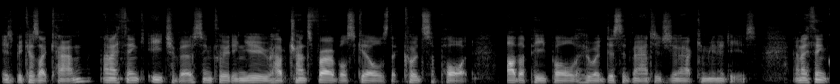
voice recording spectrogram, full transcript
is because I can. And I think each of us, including you, have transferable skills that could support other people who are disadvantaged in our communities. And I think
